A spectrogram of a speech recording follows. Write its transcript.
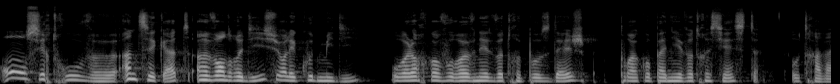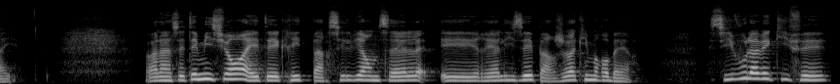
On s'y retrouve euh, un de ces quatre, un vendredi sur les coups de midi, ou alors quand vous revenez de votre pause déj pour accompagner votre sieste au travail. Voilà, cette émission a été écrite par Sylvia Ansel et réalisée par Joachim Robert. Si vous l'avez kiffé,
